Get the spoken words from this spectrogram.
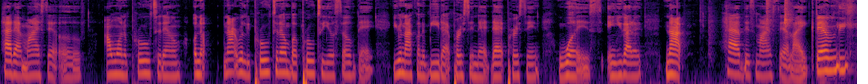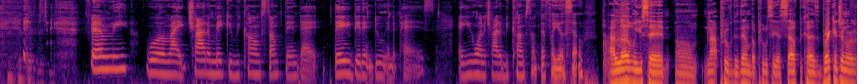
have that mindset of I want to prove to them, or no, not really prove to them, but prove to yourself that you're not going to be that person that that person was. And you got to not have this mindset like family, family will like try to make you become something that they didn't do in the past and you want to try to become something for yourself. I love when you said um, not prove to them, but prove to yourself because breaking gener-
